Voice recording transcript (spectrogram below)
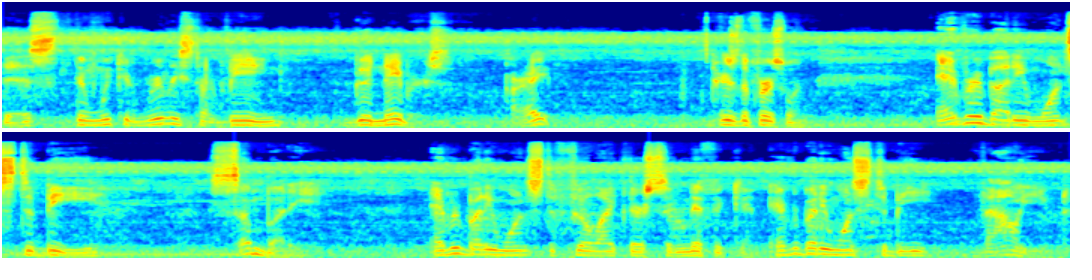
this then we could really start being good neighbors. All right? Here's the first one. Everybody wants to be somebody Everybody wants to feel like they're significant. Everybody wants to be valued.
